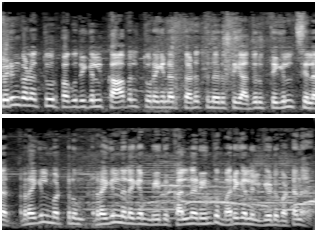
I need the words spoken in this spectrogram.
பெருங்களத்தூர் பகுதியில் காவல்துறையினர் தடுத்து நிறுத்திய அதிருப்தியில் சிலர் ரயில் மற்றும் ரயில் நிலையம் மீது கல்லெறிந்து மறியலில் ஈடுபட்டனர்.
